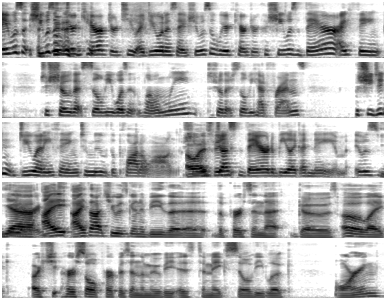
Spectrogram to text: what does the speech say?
it was she was a weird character too. I do want to say she was a weird character because she was there, I think, to show that Sylvie wasn't lonely, to show that Sylvie had friends. But she didn't do anything to move the plot along. She Oh, was fig- just there to be like a name. It was Yeah, weird. I I thought she was gonna be the the person that goes, oh, like, or she her sole purpose in the movie is to make Sylvie look boring.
